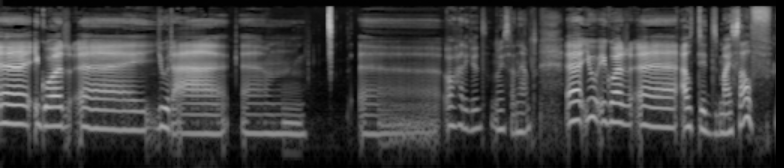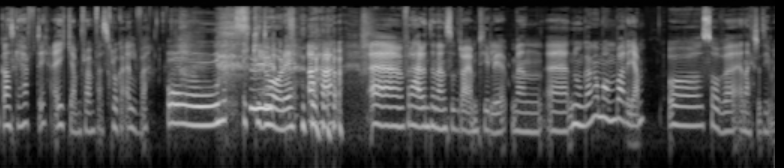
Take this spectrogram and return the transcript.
Eh, I går eh, gjorde jeg Å, eh, Å, herregud, nå mista jeg den helt. Eh, jo, i går eh, outdid myself ganske heftig. Jeg gikk hjem fra en fest klokka elleve. Ikke dårlig. Eh, for jeg har en tendens til å dra hjem tidlig, men eh, noen ganger må man bare hjem og sove en ekstra time.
